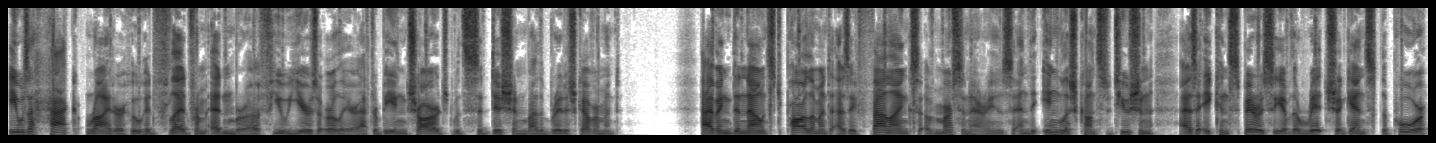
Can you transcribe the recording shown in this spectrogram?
He was a hack writer who had fled from Edinburgh a few years earlier after being charged with sedition by the British government. Having denounced Parliament as a phalanx of mercenaries and the English Constitution as a conspiracy of the rich against the poor,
